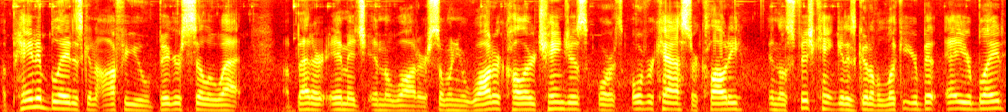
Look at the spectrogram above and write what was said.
A painted blade is going to offer you a bigger silhouette a better image in the water. So when your water color changes or it's overcast or cloudy and those fish can't get as good of a look at your bit at your blade,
